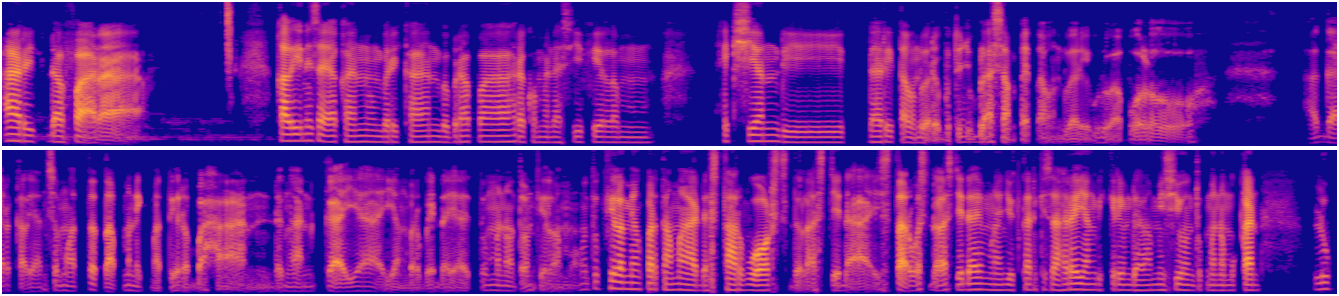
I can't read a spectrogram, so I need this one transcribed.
Arik Davara. Kali ini saya akan memberikan beberapa rekomendasi film action di dari tahun 2017 sampai tahun 2020 agar kalian semua tetap menikmati rebahan dengan gaya yang berbeda yaitu menonton film. Untuk film yang pertama ada Star Wars The Last Jedi. Star Wars The Last Jedi melanjutkan kisah Rey yang dikirim dalam misi untuk menemukan Luke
